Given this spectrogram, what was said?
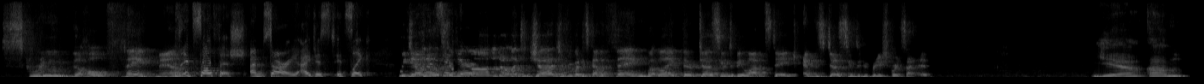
screwed the whole thing, man. It's selfish. I'm sorry. I just it's like we don't know what's going here. on. I don't like to judge. Everybody's got a thing, but like there does seem to be a lot at stake, and this does seem to be pretty short sighted. Yeah. Um,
